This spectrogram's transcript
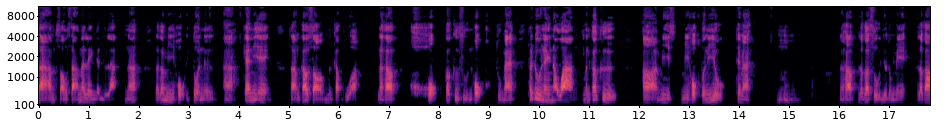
สามสองสามมาเล็งกันอยู่แล้วนะแล้วก็มีหกอีกตัวหนึ่งอ่าแค่นี้เองสามเก้าสองมันกลับหัวนะครับหกก็คือศูนย์หกถูกไหมถ้าดูในนวางมันก็คืออ่ามีมีหกตัวนี้อยู่ใช่ไหมอืม นะครับ แล้วก็ศูนย์อยู่ตรงนี้ แล้วก็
